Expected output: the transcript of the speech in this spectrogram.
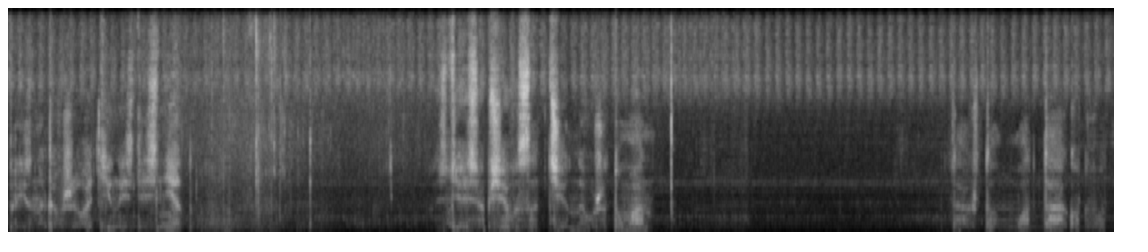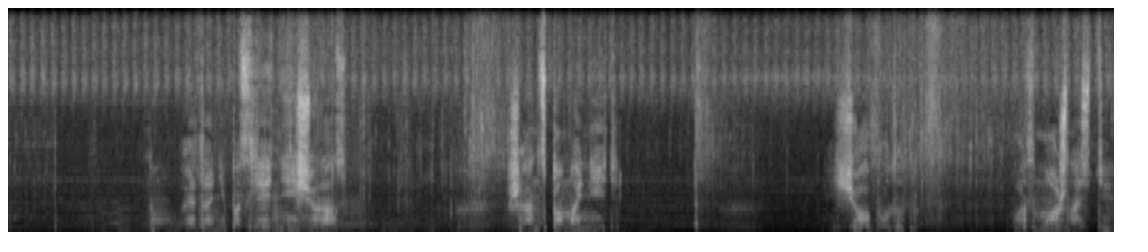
признаков животины здесь нет. Здесь вообще высоченный уже туман. Так что вот так вот вот. Ну, это не последний еще раз. Шанс поманить. Еще будут возможности.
